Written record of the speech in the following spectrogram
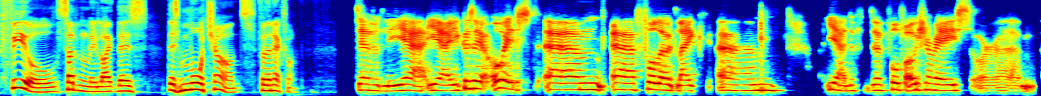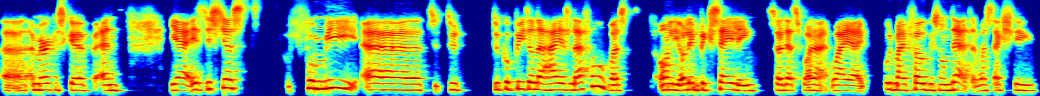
feel suddenly like there's there's more chance for the next one? Definitely, yeah, yeah. Because I always um, uh, followed like um, yeah the the Volvo Ocean Race or um, uh, America's Cup, and yeah, it's, it's just for me uh, to, to to compete on the highest level was only Olympic sailing. So that's why I, why I put my focus on that. It was actually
